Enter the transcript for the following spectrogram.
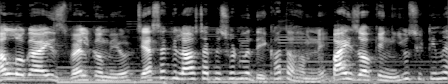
हेलो गाइस वेलकम हियर जैसा कि लास्ट एपिसोड में देखा था हमने पाई जॉकिंग यू सिटी में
